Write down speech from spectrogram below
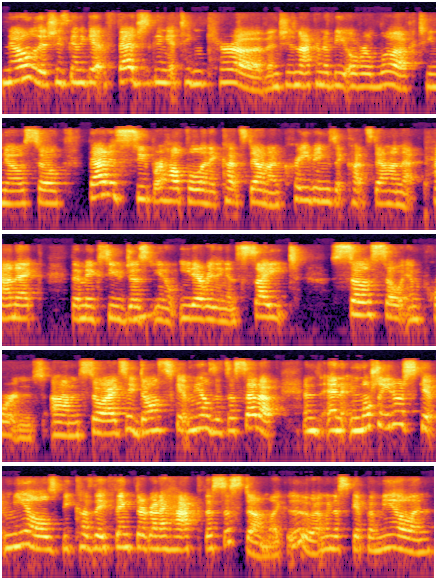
know that she's going to get fed she's going to get taken care of and she's not going to be overlooked you know? So that is super helpful and it cuts down on cravings it cuts down on that panic that makes you just you know eat everything in sight so so important. Um, so i'd say don't skip meals. It's a setup. And and emotional eaters skip meals because they think they're going to hack the system. Like ooh i'm going to skip a meal and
